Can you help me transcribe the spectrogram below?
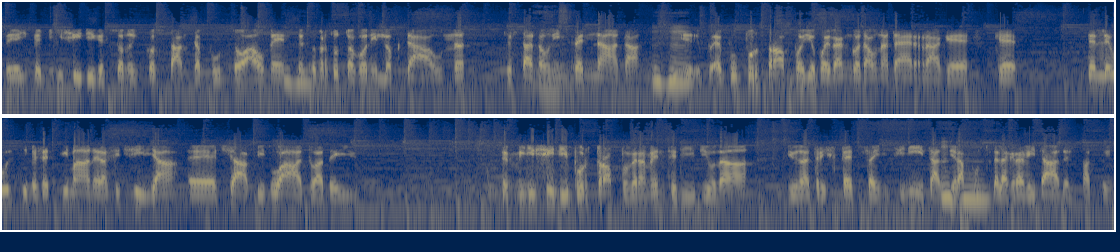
dei femminicidi che sono in costante appunto aumento e soprattutto con il lockdown c'è stata un'impennata. Mhm. e pu- purtroppo io poi vengo da una terra che, che nelle ultime settimane la Sicilia eh, ci ha abituato a dei femminicidi purtroppo veramente di, di una, di una tristezza infinita al di là Mhm. appunto della gravità del fatto in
